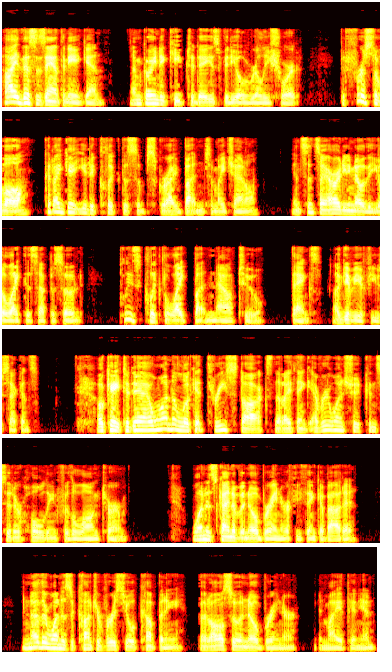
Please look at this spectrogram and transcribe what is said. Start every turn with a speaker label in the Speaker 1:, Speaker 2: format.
Speaker 1: Hi, this is Anthony again. I'm going to keep today's video really short. But first of all, could I get you to click the subscribe button to my channel? And since I already know that you'll like this episode, please click the like button now too. Thanks. I'll give you a few seconds. Okay, today I want to look at three stocks that I think everyone should consider holding for the long term. One is kind of a no-brainer if you think about it. Another one is a controversial company, but also a no-brainer, in my opinion.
